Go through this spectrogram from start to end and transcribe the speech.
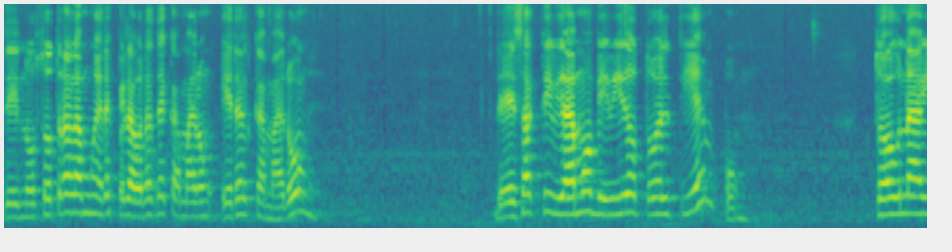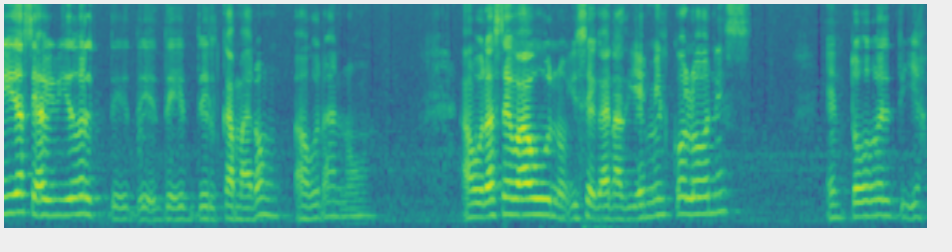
de nosotras las mujeres peladoras de camarón era el camarón. De esa actividad hemos vivido todo el tiempo. Toda una vida se ha vivido del, de- de- de- del camarón, ahora no. Ahora se va uno y se gana 10 mil colones en todo el día.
